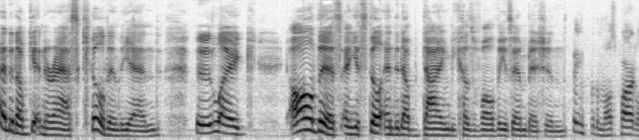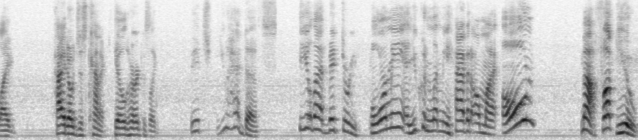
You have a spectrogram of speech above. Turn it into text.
ended up getting her ass killed in the end. Uh, like, all this, and you still ended up dying because of all these ambitions. I think for the most part, like, Kaido just kind of killed her because, like, bitch, you had to steal that victory for me and you couldn't let me have it on my own? Nah, fuck you.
